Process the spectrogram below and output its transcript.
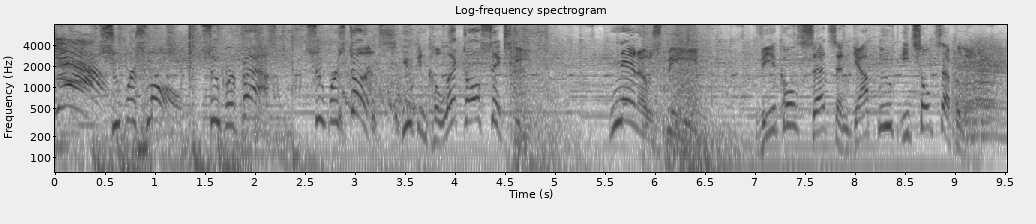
Yeah! Super small, super fast, super stunts. You can collect all 60. Nano Speed. Vehicles, sets, and gap loop each sold separately.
